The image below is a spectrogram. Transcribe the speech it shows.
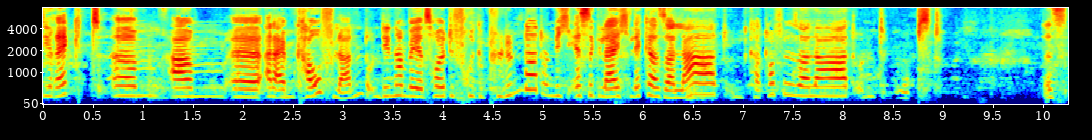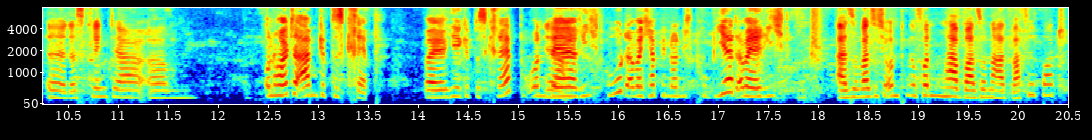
direkt ähm, am, äh, an einem Kaufland und den haben wir jetzt heute früh geplündert und ich esse gleich lecker Salat und Kartoffelsalat und Obst. Das, äh, das klingt ja, ähm, Und heute Abend gibt es Crepe. Weil hier gibt es Crepe und Ja. der riecht gut, aber ich habe ihn noch nicht probiert, aber er riecht gut. also was ich unten gefunden habe, war so eine Art Waffelbot,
